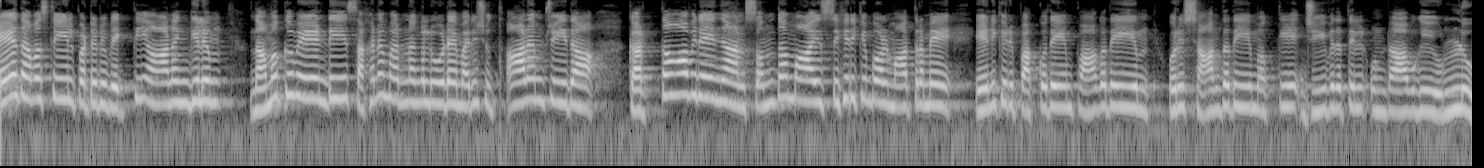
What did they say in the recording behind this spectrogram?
ഏതവസ്ഥയിൽപ്പെട്ടൊരു വ്യക്തിയാണെങ്കിലും നമുക്ക് വേണ്ടി സഹനമരണങ്ങളിലൂടെ മരിശുദ്ധാനം ചെയ്ത കർത്താവിനെ ഞാൻ സ്വന്തമായി സ്വീകരിക്കുമ്പോൾ മാത്രമേ എനിക്കൊരു പക്വതയും പാകതയും ഒരു ശാന്തതയും ഒക്കെ ജീവിതത്തിൽ ഉണ്ടാവുകയുള്ളൂ.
